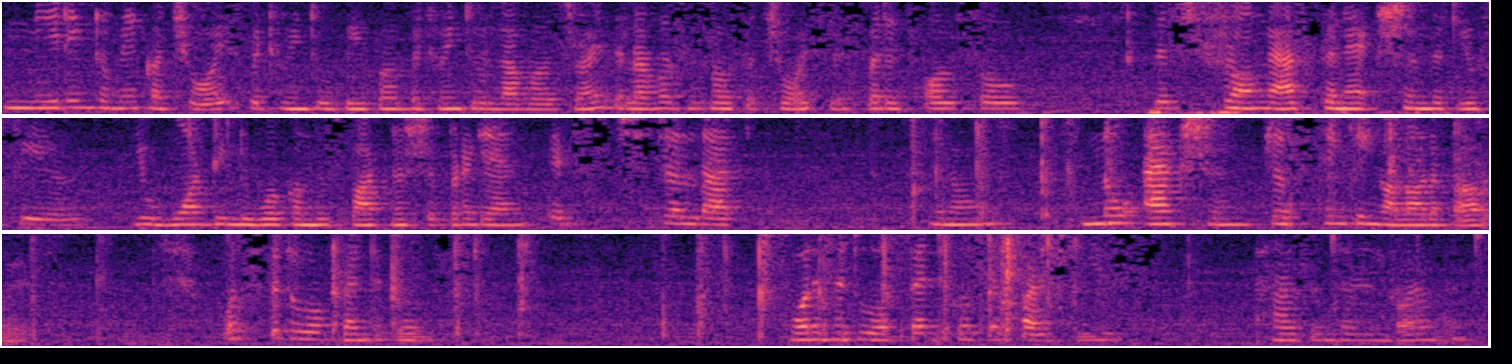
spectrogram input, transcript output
needing to make a choice between two people between two lovers right the lovers is also choices but it's also this strong ass connection that you feel you wanting to work on this partnership but again it's still that you know no action just thinking a lot about it what's the two of pentacles what is the two of pentacles that pisces has in their environment.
